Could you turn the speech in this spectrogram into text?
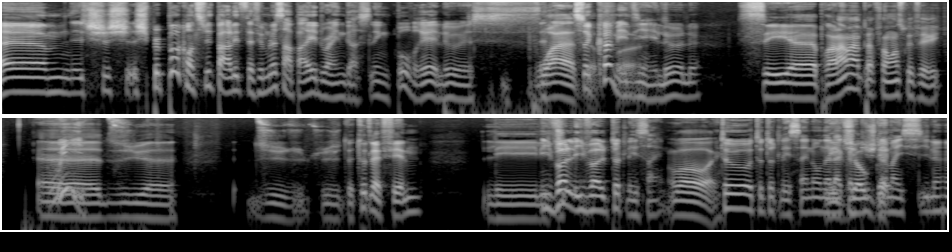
Euh, je, je- je peux pas continuer de parler de ce film-là sans parler de Ryan Gosling. Pour vrai, là. Ce comédien-là. Là. C'est euh, probablement ma performance préférée euh, du, du, du- de tout le film. Les, les Il vole, il vole toutes les scènes. Ouais, ouais. Toutes, les scènes. On a Les la copie justement de- ici. Là.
